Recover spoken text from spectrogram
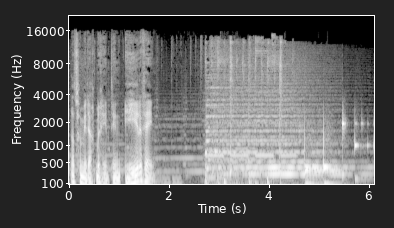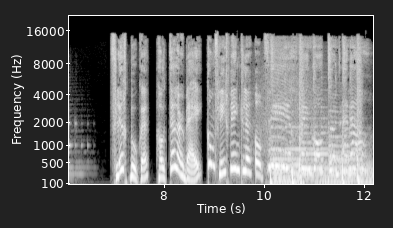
dat vanmiddag begint in Heerenveen. Vluchtboeken, hotel erbij, kom vliegwinkelen op vliegwinkel.nl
